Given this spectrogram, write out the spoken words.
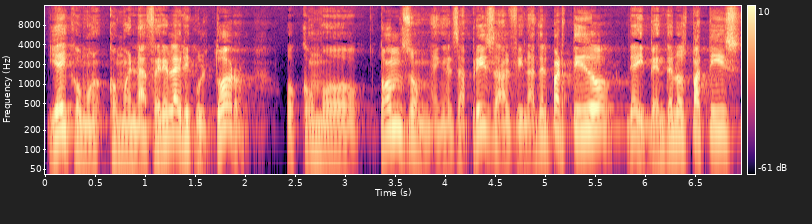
Y ahí, como, como en la Feria del Agricultor, o como Thompson en el Saprisa, al final del partido, de ahí vende los patís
